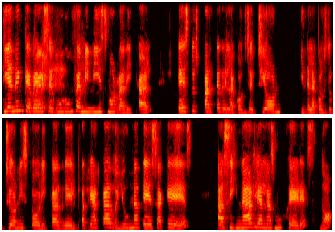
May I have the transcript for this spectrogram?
tienen que ver, según un feminismo radical. Esto es parte de la concepción y de la construcción histórica del patriarcado. Y una de esas que es asignarle a las mujeres, ¿no?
